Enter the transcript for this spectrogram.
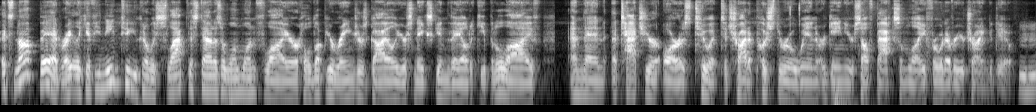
It's not bad, right? Like if you need to, you can always slap this down as a one-one flyer, hold up your Ranger's Guile, your Snakeskin Veil to keep it alive, and then attach your auras to it to try to push through a win or gain yourself back some life or whatever you're trying to do. Mm-hmm.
